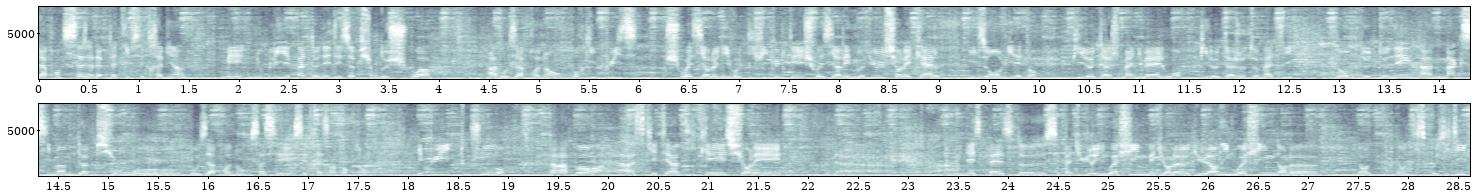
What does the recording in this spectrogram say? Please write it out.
l'apprentissage adaptatif c'est très bien, mais n'oubliez pas de donner des options de choix à vos apprenants pour qu'ils puissent choisir le niveau de difficulté, choisir les modules sur lesquels ils ont envie d'être en pilotage manuel ou en pilotage automatique. Donc de donner un maximum d'options aux, apprenants. Ça c'est très important. Et puis toujours par rapport à ce qui était indiqué sur les, espèce de, c'est pas du greenwashing, mais du, learning washing dans le, dans, le dispositif,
